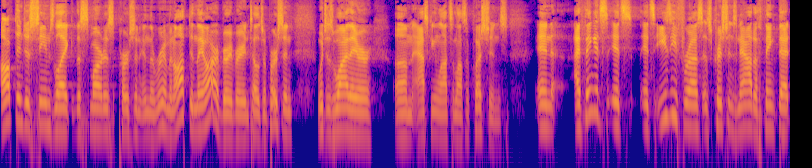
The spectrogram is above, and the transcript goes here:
often just seems like the smartest person in the room. And often they are a very, very intelligent person, which is why they're um, asking lots and lots of questions. And I think it's, it's, it's easy for us as Christians now to think that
